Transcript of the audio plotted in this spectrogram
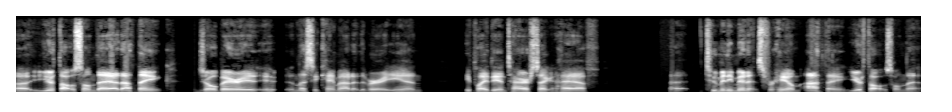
Uh, your thoughts on that? I think Joel Berry, unless he came out at the very end, he played the entire second half. Uh, too many minutes for him, I think. Your thoughts on that?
